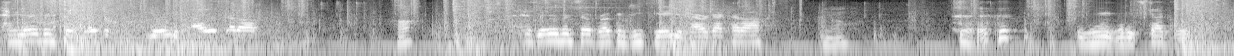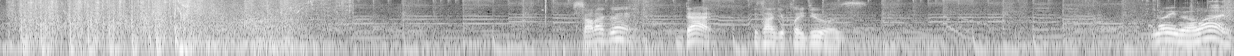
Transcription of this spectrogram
Have you ever been so broke GTA your power cut off? Huh? Have you ever been so broken GTA your power got cut off? No. You ain't really struggled. Saw that Grant? That is how you play duos. I'm not even alive.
